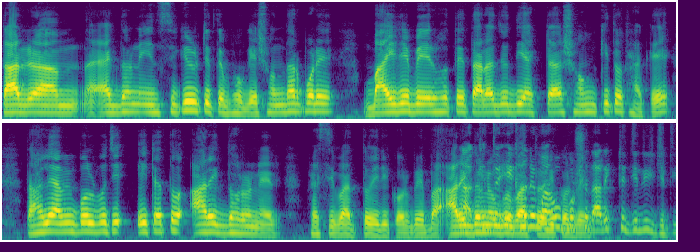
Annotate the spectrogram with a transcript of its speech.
তার এক ধরনের ইনসিকিউরিটিতে ভোগে। সন্ধ্যার পরে বাইরে বের হতে তারা যদি একটা শঙ্কিত থাকে তাহলে আমি বলব যে এটা তো আরেক ধরনের ফ্যাসিবাদ তৈরি করবে বা আরেক ধরনের উগ্রবাদ তৈরি করবে। আরেকটি জিনিস যেটি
